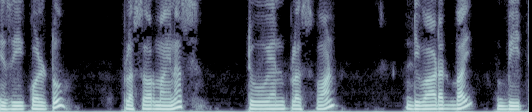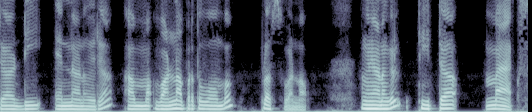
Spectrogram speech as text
is equal to plus or minus two N plus one divided by beta D N ആണ് വരിക. വൺ അപ്പുറത്ത് പോകുമ്പം പ്ലസ് വൺ ആവും. അങ്ങനെയാണെങ്കിൽ theta max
